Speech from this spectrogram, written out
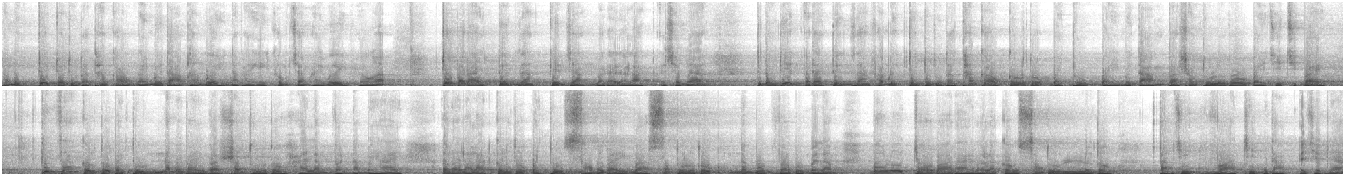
Phạm Đức tiếp cho chúng ta tham khảo ngày 18 tháng 10 năm 2020 phải không ạ cho ba đài Tiên Giang, Kiên Giang và đài Đà Lạt anh xem nhé. Từ đầu tiên ở đài Tiên Giang Phạm Đức cho chúng ta tham khảo câu lô tô bạch thủ 78 và song thủ lô tô 7997. Kiên Giang cầu lô tô bạch thủ 57 và song thủ lô tô 25 và 52. Ở Đà Lạt cầu lô tô bạch thủ 67 và song thủ lô tô 54 và 45. Bao lô cho ba đài đó là cầu song thủ lô tô 89 và 98 anh chị em nhé.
